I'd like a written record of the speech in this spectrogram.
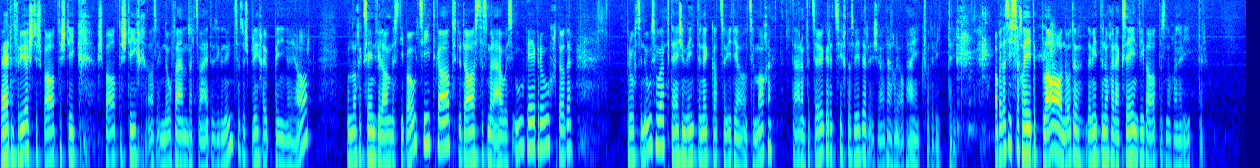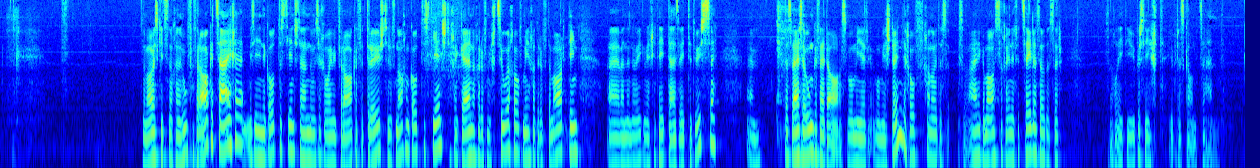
werden frühesten Spatenstich, Spatenstich, also im November 2019, also sprich etwa in einem Jahr. Und nachher sehen, wie lange das die Bauzeit geht. Durch das, dass man auch ein UG braucht, oder? Braucht es einen Aushub, der ist im Winter nicht so ideal zu machen. Darum verzögert sich das wieder, ist ja dann ein bisschen abhängig von der Witterung. Aber das ist so ein bisschen der Plan, oder? damit ihr nachher auch sehen, wie geht das noch weiter. Normalerweise gibt es noch einen Haufen Fragezeichen. Wir sind in einem Gottesdienst, da muss ich euch mit Fragen vertrösten auf nach dem Gottesdienst. Ihr könnt gerne nachher auf mich zukommen, auf mich oder auf den Martin, äh, wenn ihr noch irgendwelche Details wollt wissen ähm, das wäre so ungefähr das, wo wir, wo wir stehen. Ich hoffe, ich kann euch das so einigermaßen erzählen, so dass ihr so ein bisschen die Übersicht über das Ganze habt.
